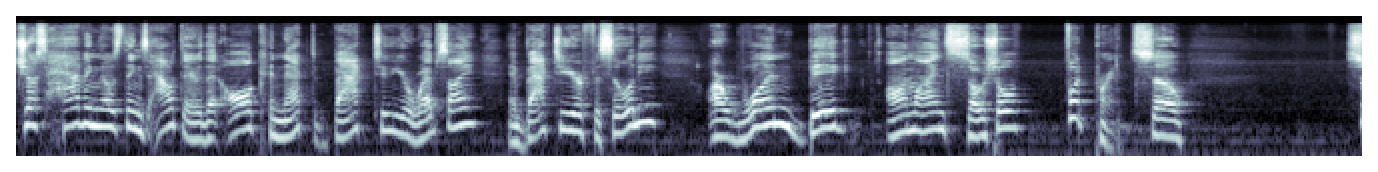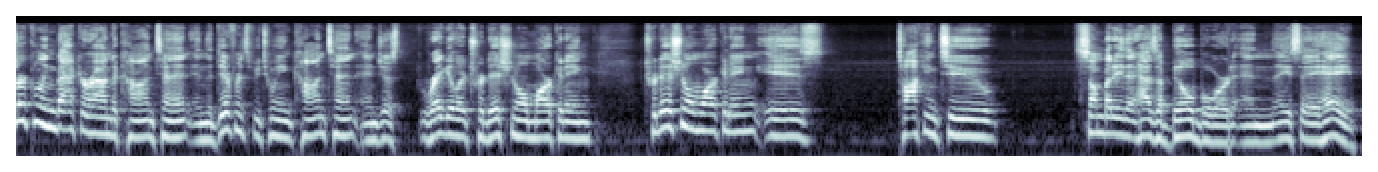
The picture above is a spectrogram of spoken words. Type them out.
Just having those things out there that all connect back to your website and back to your facility are one big online social footprint. So, circling back around to content and the difference between content and just regular traditional marketing Traditional marketing is talking to somebody that has a billboard and they say, hey,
